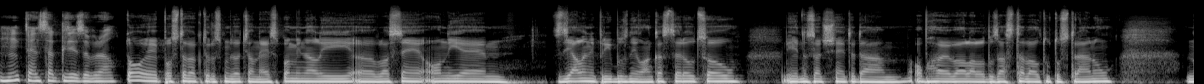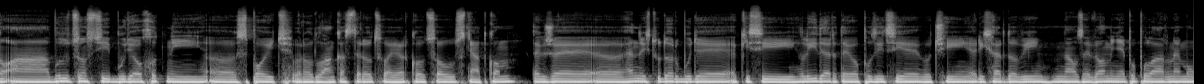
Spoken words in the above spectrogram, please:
Mm, ten sa kde zobral? To je postava, ktorú sme zatiaľ nespomínali. Vlastne on je vzdialený príbuzný Lancasterovcov. Jednoznačne teda obhajoval alebo zastával túto stranu No a v budúcnosti bude ochotný e, spojiť rod Lancasterovcov a Jorkovcov s ňatkom. Takže e, Henry Tudor bude akýsi líder tej opozície voči Richardovi, naozaj veľmi nepopulárnemu.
